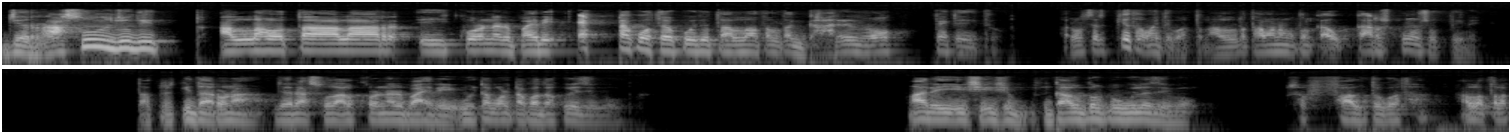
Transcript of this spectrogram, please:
যে রাসূল যদি আল্লাহ তালার এই কোরআনের বাইরে একটা কথা কইতো, তা আল্লাহ তালা তার ঘাড়ের রগ কেটে দিত। আর কে থামাইতে পারতো না? আল্লাহ থামানোর মতন কার কোনো শক্তি নেই। আপনার কি ধারণা যে রাসুল আল কোরআনের বাইরে উল্টা পাল্টা কথা কয়ে যাব? আর এই গাল গল্পগুলো যাব? সব ফালতু কথা। আল্লাহ তালা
